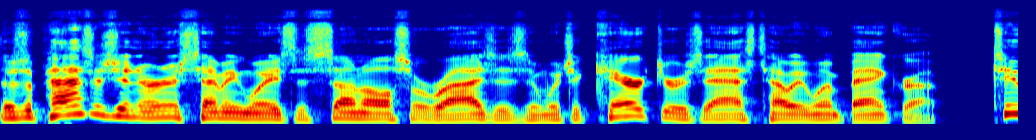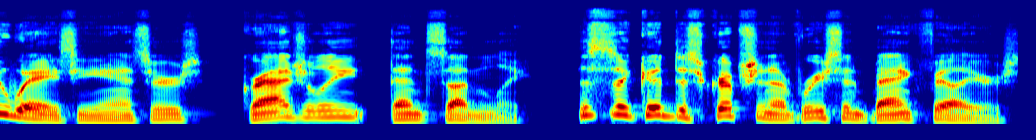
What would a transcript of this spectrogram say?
There's a passage in Ernest Hemingway's The Sun Also Rises in which a character is asked how he went bankrupt. Two ways, he answers gradually, then suddenly. This is a good description of recent bank failures.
